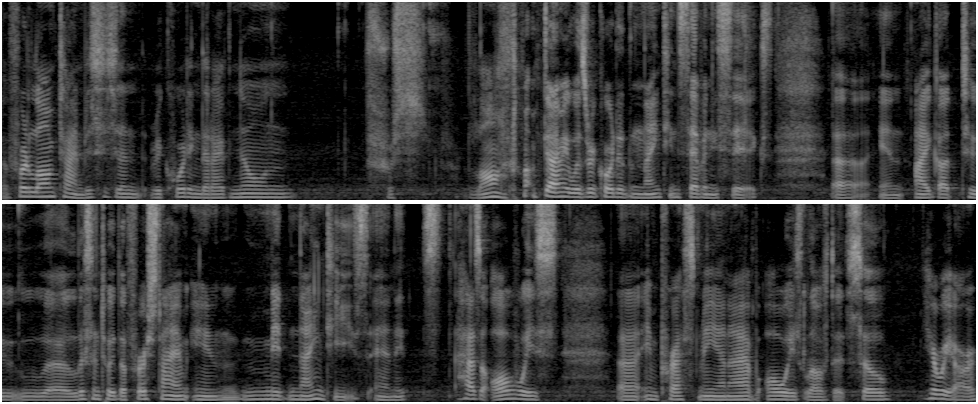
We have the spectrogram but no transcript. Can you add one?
uh, for a long time. This is a recording that I've known for a long, long time. It was recorded in 1976. Uh, and I got to uh, listen to it the first time in mid 90s, and it has always impressed me, and I have always loved it. So here we are.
